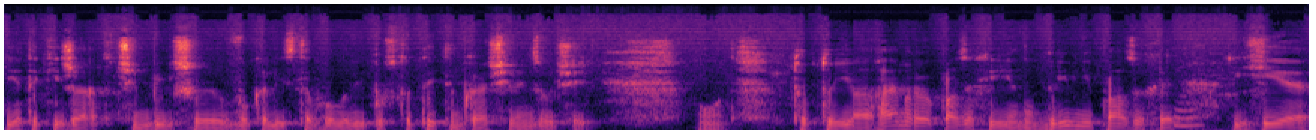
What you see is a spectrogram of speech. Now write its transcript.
Є такий жарт, чим більше вокаліста в голові пустоти, тим краще він звучить. От. Тобто є гаймерові пазухи, є надбрівні пазухи, є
